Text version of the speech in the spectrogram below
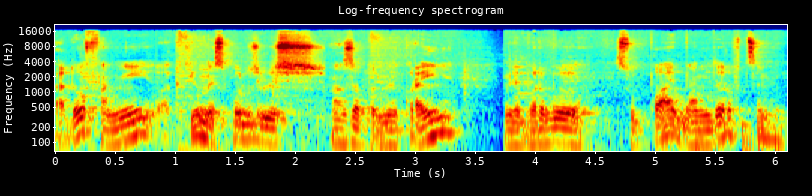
годов они активно использовались на Западной Украине для борьбы с УПА и бандеровцами.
